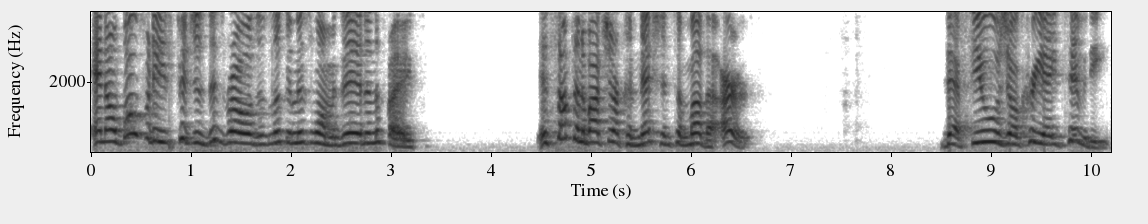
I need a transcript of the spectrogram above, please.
And on both of these pictures, this rose is looking this woman dead in the face. It's something about your connection to Mother Earth that fuels your creativity.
